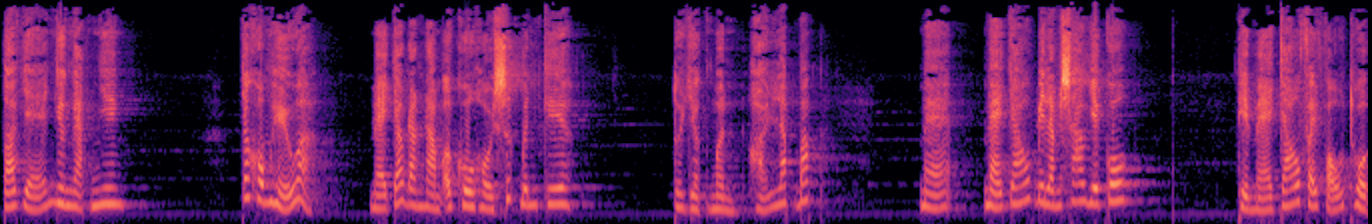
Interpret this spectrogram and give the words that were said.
tỏ vẻ như ngạc nhiên. Cháu không hiểu à? Mẹ cháu đang nằm ở khu hồi sức bên kia. Tôi giật mình hỏi lắp bắp. Mẹ, mẹ cháu bị làm sao vậy cô? Thì mẹ cháu phải phẫu thuật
